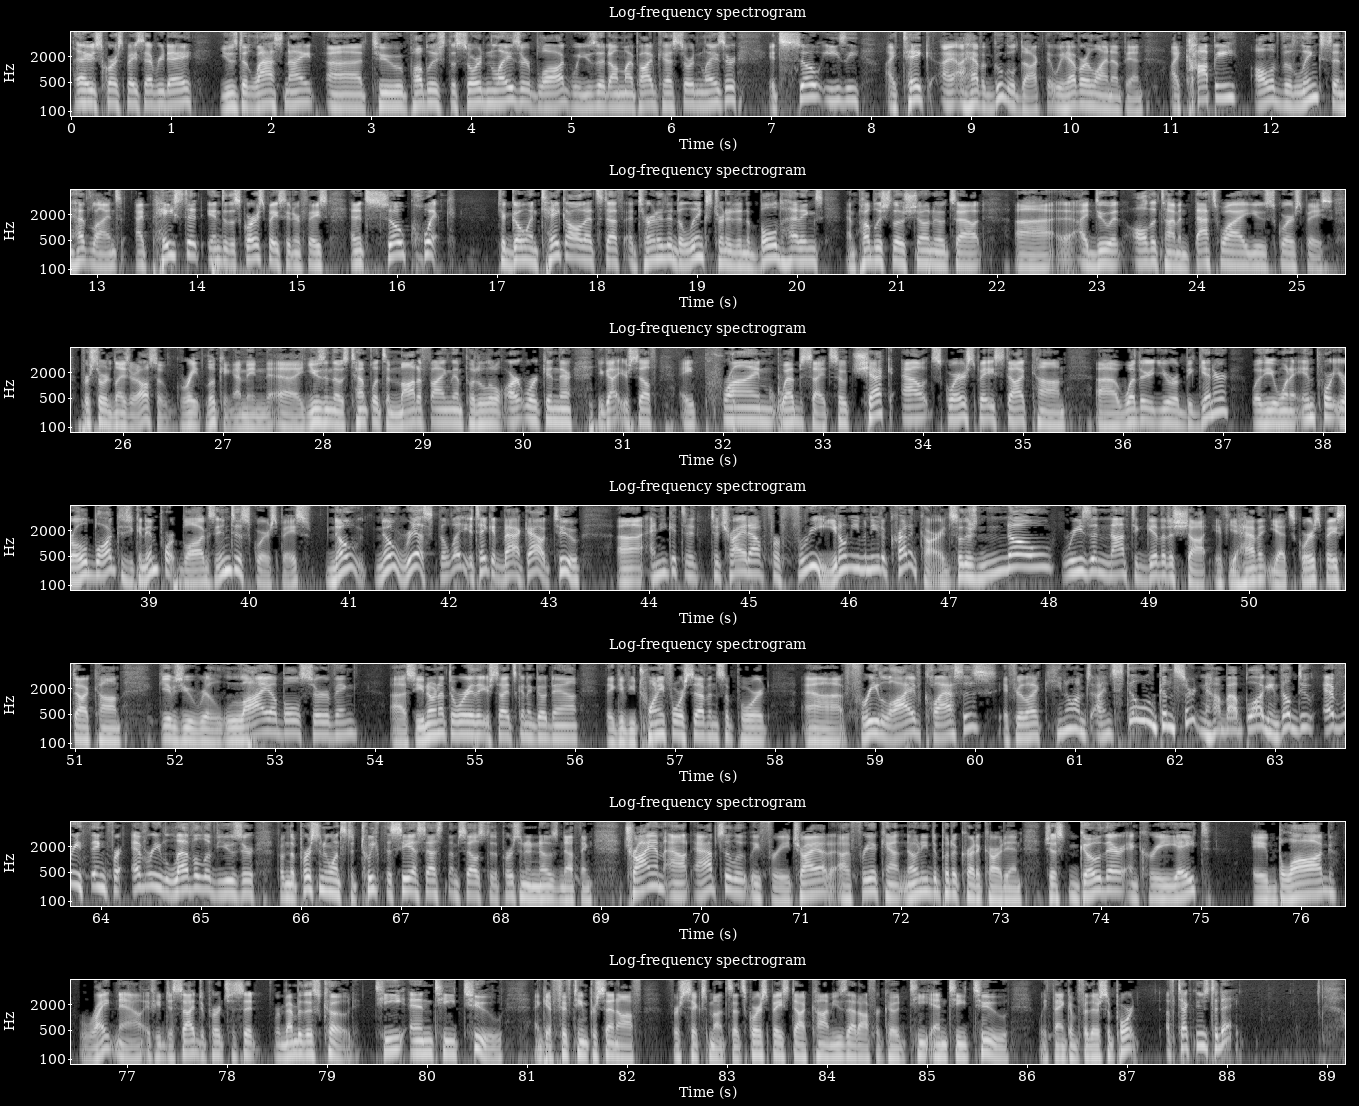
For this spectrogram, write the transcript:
I use Squarespace every day. Used it last night uh, to publish the Sword and Laser blog. We use it on my podcast, Sword and Laser. It's so easy. I take, I, I have a Google Doc that we have our lineup in. I copy all of the links and headlines. I paste it into the Squarespace interface, and it's so quick to go and take all that stuff and turn it into links, turn it into bold headings, and publish those show notes out. Uh, I do it all the time, and that's why I use Squarespace for Sword and Laser. Also, great looking. I mean, uh, using those templates and modifying them, put a little artwork in there, you got yourself a prime website. So check out squarespace.com. Uh, whether you're a beginner, whether you want to import your old blog, because you can import blogs into Squarespace, no no risk. They'll let you take it back out too. Uh, and you get to, to try it out for free. You don't even need a credit card. So there's no reason not to give it a shot if you haven't yet. Squarespace.com gives you reliable serving. Uh, so you don't have to worry that your site's going to go down. They give you 24 7 support, uh, free live classes. If you're like, you know, I'm, I'm still uncertain how about blogging, they'll do everything for every level of user from the person who wants to tweak the CSS themselves to the person who knows nothing. Try them out absolutely free. Try out a free account. No need to put a credit card in. Just go there and create a blog right now. If you decide to purchase it, remember this code TNT2 and get 15% off for six months. That's squarespace.com. Use that offer code TNT2. We thank them for their support of Tech News Today.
